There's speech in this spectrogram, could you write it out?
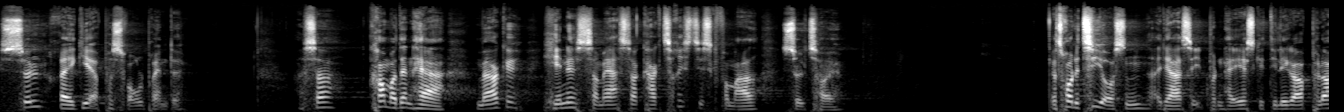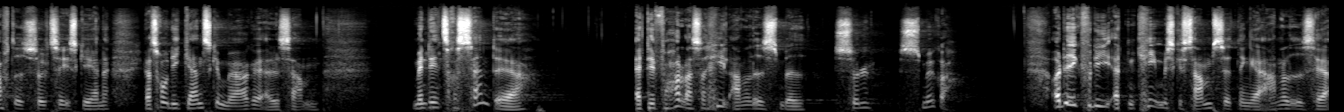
sølv reagerer på svovlbrinte. Og så kommer den her mørke hende, som er så karakteristisk for meget sølvtøj. Jeg tror, det er 10 år siden, at jeg har set på den her æske. De ligger oppe på loftet, sølvteskærende. Jeg tror, de er ganske mørke alle sammen. Men det interessante er, at det forholder sig helt anderledes med sølvsmykker. Og det er ikke fordi, at den kemiske sammensætning er anderledes her.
